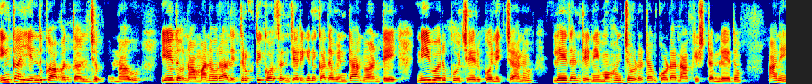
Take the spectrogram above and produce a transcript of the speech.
ఇంకా ఎందుకు అబద్ధాలు చెప్తున్నావు? ఏదో నా మనవరాలి తృప్తి కోసం జరిగిన కథ వింటాను అంటే నీ వరకు చేరుకొనిచ్చాను. లేదంటే నీ మొహం చూడటం కూడా నాకు ఇష్టం లేదు అని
